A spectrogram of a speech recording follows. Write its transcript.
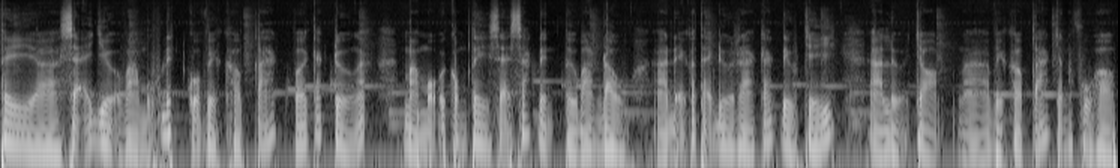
Thì à, sẽ dựa vào mục đích của việc hợp tác với các trường á, mà mỗi công ty sẽ xác định từ ban đầu à, để có thể đưa ra các tiêu chí à, lựa chọn à, việc hợp tác cho nó phù hợp.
